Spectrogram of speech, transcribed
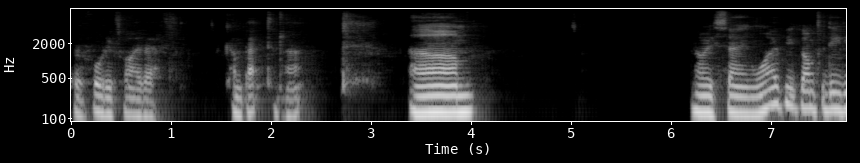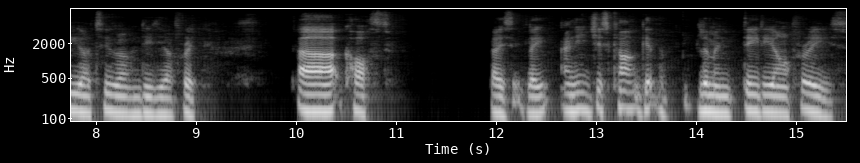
for the 45F come back to that. Um, now he's saying why have you gone for DDR2 rather than DDR3 uh, cost, basically, and you just can't get the blooming DDR3s.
